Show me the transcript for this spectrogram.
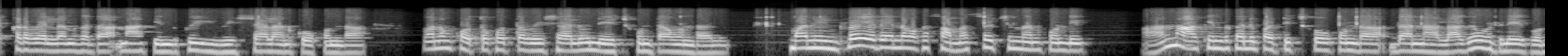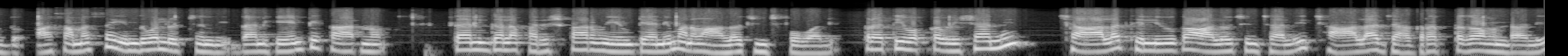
ఎక్కడ వెళ్ళను కదా నాకు ఎందుకు ఈ విషయాలు అనుకోకుండా మనం కొత్త కొత్త విషయాలు నేర్చుకుంటా ఉండాలి. మన ఇంట్లో ఏదైనా ఒక సమస్య వచ్చిందనుకోండి ఆ నాకెందుకని పట్టించుకోకుండా దాన్ని అలాగే వదిలేయకూడదు. ఆ సమస్య ఎందువల్ల వచ్చింది దానికి ఏంటి కారణం దానికి గల పరిష్కారం ఏమిటి అని మనం ఆలోచించుకోవాలి. ప్రతి ఒక్క విషయాన్ని చాలా తెలివిగా ఆలోచించాలి చాలా జాగ్రత్తగా ఉండాలి.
